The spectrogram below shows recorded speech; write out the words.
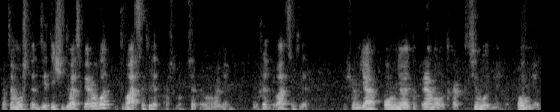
потому что 2021 год, 20 лет прошло с этого момента, уже 20 лет. Причем я помню это прямо вот как сегодня, помню это,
